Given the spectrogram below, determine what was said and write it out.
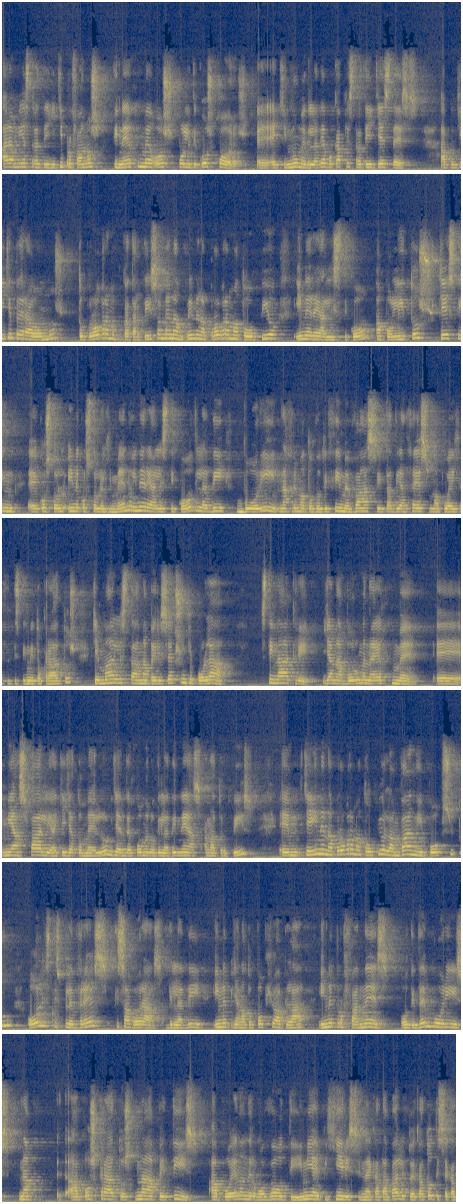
Άρα μια στρατηγική προφανώς την έχουμε ως πολιτικός χώρος. Ε, εκινούμε δηλαδή από κάποιες στρατηγικές θέσεις. Από εκεί και πέρα όμως Το πρόγραμμα που καταρτήσαμε είναι ένα πρόγραμμα το οποίο είναι ρεαλιστικό απολύτως και στην, ε, είναι κοστολογημένο, είναι ρεαλιστικό, δηλαδή μπορεί να χρηματοδοτηθεί με βάση τα διαθέσιμα που έχει αυτή τη στιγμή το κράτος και μάλιστα να περισσέψουν και πολλά στην άκρη για να μπορούμε να έχουμε ε, μια ασφάλεια και για το μέλλον, για ενδεχόμενο δηλαδή νέας ανατροπής και είναι ένα πρόγραμμα το οποίο λαμβάνει υπόψη του όλες τις πλευρές της αγοράς. Δηλαδή, είναι, για να το πω πιο απλά, είναι προφανές ότι δεν μπορείς να ως κράτος να απαιτείς από έναν εργοδότη ή μια επιχείρηση να καταβάλει το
